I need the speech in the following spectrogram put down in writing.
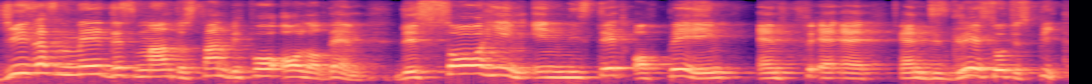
Jesus made this man to stand before all of them. They saw him in his state of pain and, and, and disgrace, so to speak.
